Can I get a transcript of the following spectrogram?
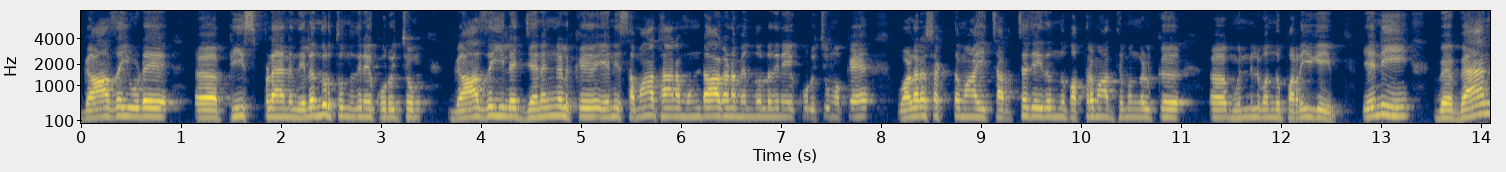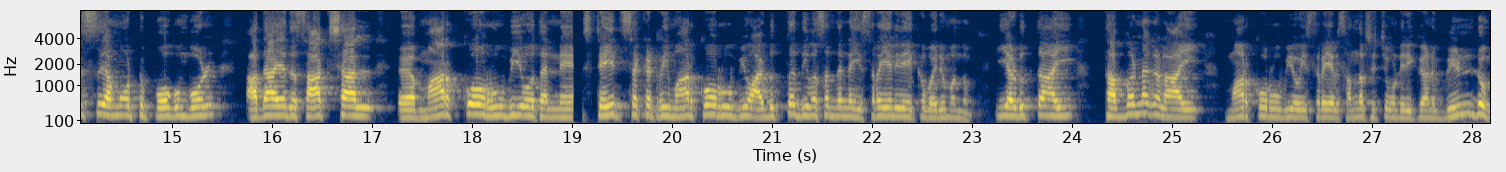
ഗാസയുടെ പീസ് പ്ലാൻ നിലനിർത്തുന്നതിനെ കുറിച്ചും ഗാസയിലെ ജനങ്ങൾക്ക് ഇനി സമാധാനം ഉണ്ടാകണം എന്നുള്ളതിനെ കുറിച്ചുമൊക്കെ വളരെ ശക്തമായി ചർച്ച ചെയ്തെന്ന് പത്രമാധ്യമങ്ങൾക്ക് മുന്നിൽ വന്ന് പറയുകയും. ഇനി വാൻസ് അങ്ങോട്ട് പോകുമ്പോൾ അതായത് സാക്ഷാൽ മാർക്കോ റൂബിയോ തന്നെ സ്റ്റേറ്റ് സെക്രട്ടറി മാർക്കോ റൂബിയോ അടുത്ത ദിവസം തന്നെ ഇസ്രയേലിലേക്ക് വരുമെന്നും ഈ അടുത്തായി തവണകളായി മാർക്കോ റൂബിയോ ഇസ്രയേൽ സന്ദർശിച്ചുകൊണ്ടിരിക്കുകയാണ്. വീണ്ടും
